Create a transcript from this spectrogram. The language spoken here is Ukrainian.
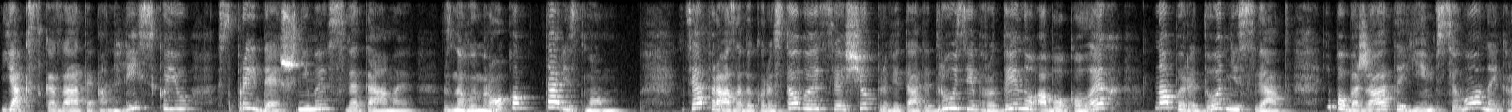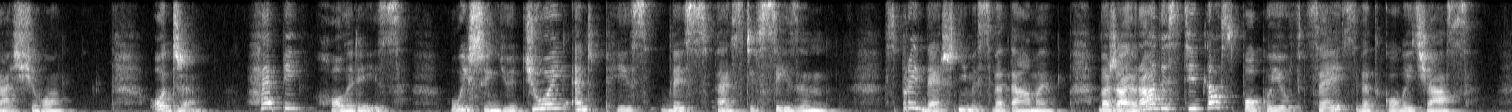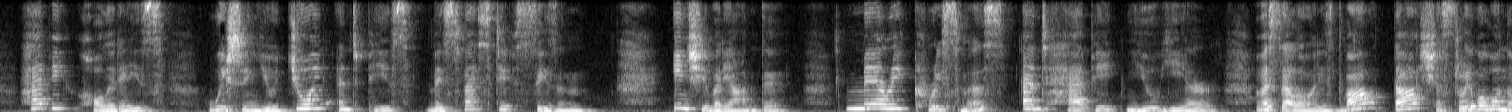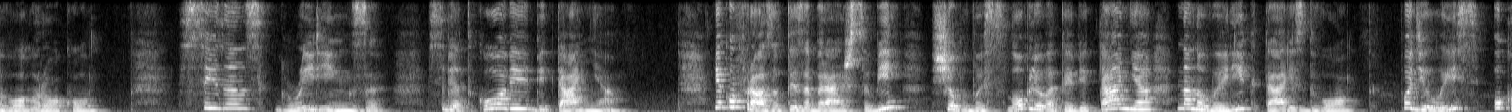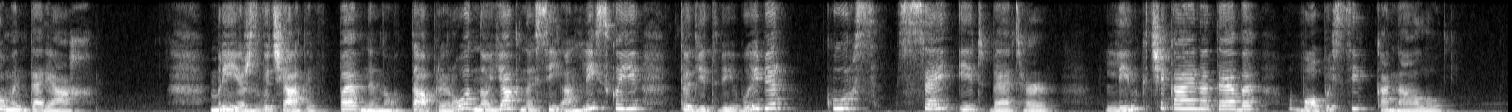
Як сказати англійською з прийдешніми святами, з Новим роком та Різдвом. Ця фраза використовується, щоб привітати друзів, родину або колег напередодні свят і побажати їм всього найкращого. Отже, Happy Holidays! Wishing you joy and peace this festive season. З прийдешніми святами. Бажаю радості та спокою в цей святковий час. Happy Holidays! Wishing you joy and peace this festive season. Інші варіанти. Merry Christmas and Happy New Year. Веселого Різдва та щасливого Нового року. Seasons Greetings. Святкові вітання. Яку фразу ти забираєш собі, щоб висловлювати вітання на Новий рік та Різдво? Поділись у коментарях. Мрієш звучати впевнено та природно, як носій англійської, тоді твій вибір курс Say It Better. Лінк чекає на тебе в описі каналу.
